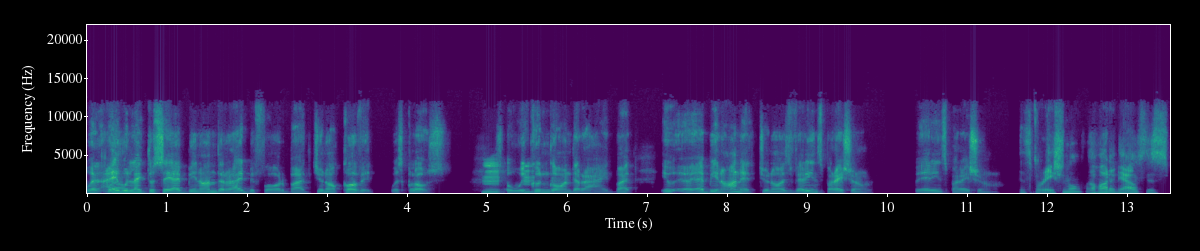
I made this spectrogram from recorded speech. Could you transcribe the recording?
well, I would like to say I've been on the ride before, but you know, COVID was closed, Hmm, so we hmm. couldn't go on the ride. But it, uh, I've been on it. You know, it's very inspirational. Very inspirational. Inspirational. A haunted house is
